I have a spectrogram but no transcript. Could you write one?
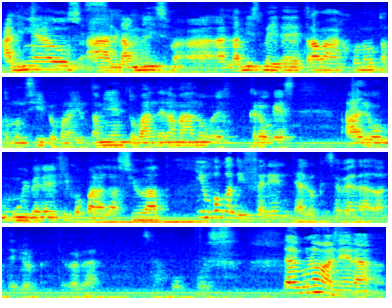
alineados a la misma a, a la misma idea de trabajo, ¿no? Tanto municipio con ayuntamiento van de la mano. Es- creo que es algo muy benéfico para la ciudad. Y un poco diferente a lo que se había dado anteriormente, ¿verdad? O sea, Pues de alguna manera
